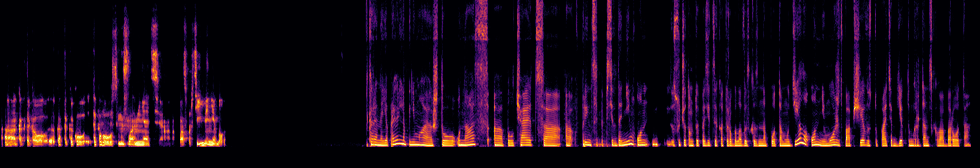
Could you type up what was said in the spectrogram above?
как такового, как такового, такового смысла менять в паспорте имя не было. Карена, я правильно понимаю, что у нас а, получается, а, в принципе, псевдоним, он с учетом той позиции, которая была высказана по тому делу, он не может вообще выступать объектом гражданского оборота.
